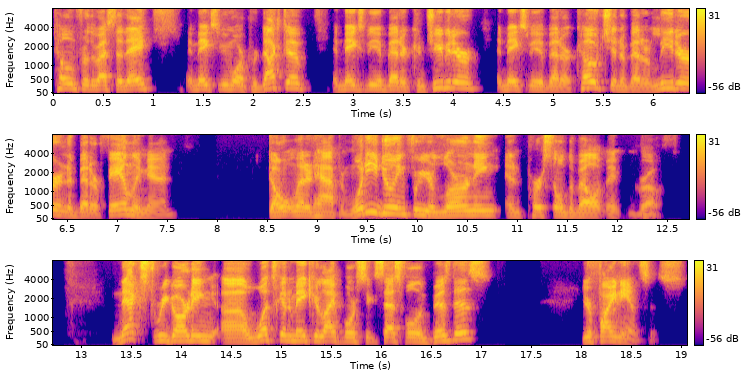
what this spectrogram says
tone for the rest of the day. It makes me more productive. It makes me a better contributor. It makes me a better coach and a better leader and a better family man. Don't let it happen. What are you doing for your learning and personal development growth? Next, regarding uh, what's going to make your life more successful in business, your finances.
